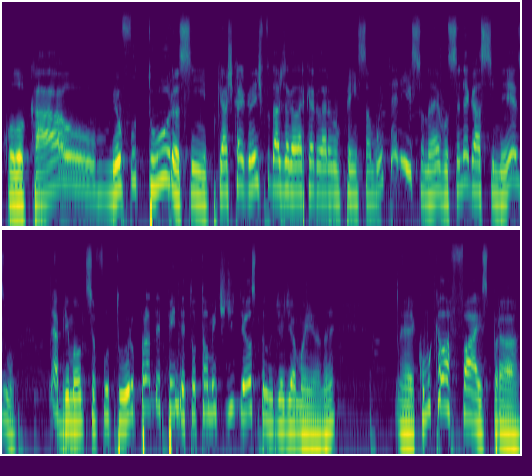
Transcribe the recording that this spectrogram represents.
colocar o meu futuro, assim, porque acho que a grande dificuldade da galera que a galera não pensa muito é nisso, né? Você negar a si mesmo é abrir mão do seu futuro para depender totalmente de Deus pelo dia de amanhã, né? É, como que ela faz para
